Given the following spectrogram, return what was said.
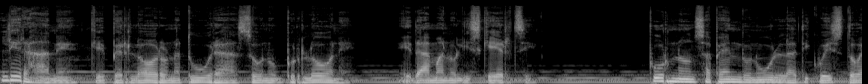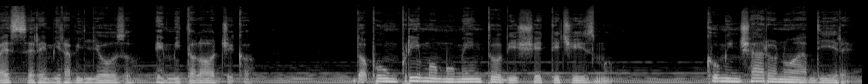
Le rane, che per loro natura sono burlone ed amano gli scherzi, pur non sapendo nulla di questo essere meraviglioso e mitologico, dopo un primo momento di scetticismo, cominciarono a dire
